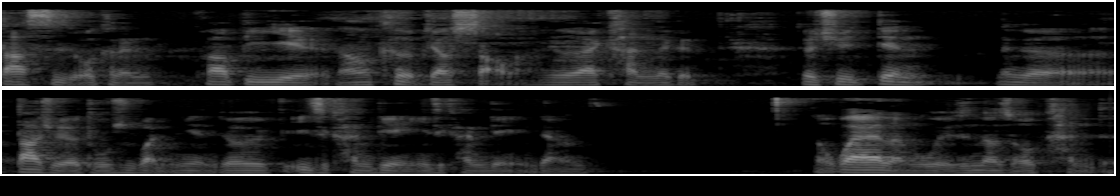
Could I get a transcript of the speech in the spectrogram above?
大四我可能快要毕业，然后课比较少嘛，就在看那个，就去电。那个大学的图书馆里面，就一直看电影，一直看电影这样子。那《为爱朗》我也是那时候看的，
